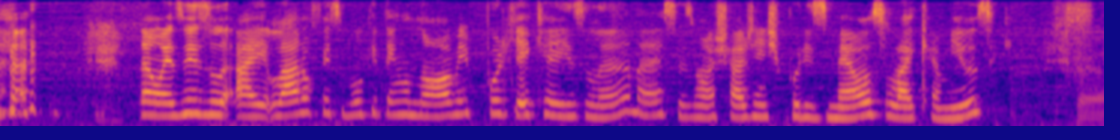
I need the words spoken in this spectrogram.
não, mas aí, lá no Facebook tem um nome, por que, que é Slam, né? Vocês vão achar a gente por Smells Like a Music. É.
